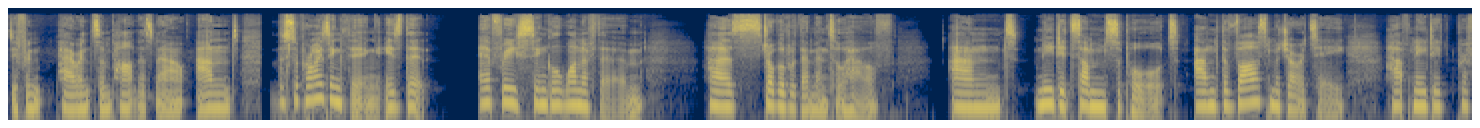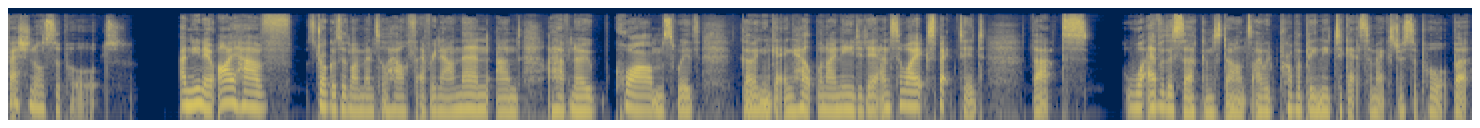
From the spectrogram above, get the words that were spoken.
different parents and partners now. And the surprising thing is that every single one of them has struggled with their mental health and needed some support. And the vast majority have needed professional support. And, you know, I have struggles with my mental health every now and then, and I have no qualms with going and getting help when I needed it. And so I expected that whatever the circumstance, I would probably need to get some extra support. But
